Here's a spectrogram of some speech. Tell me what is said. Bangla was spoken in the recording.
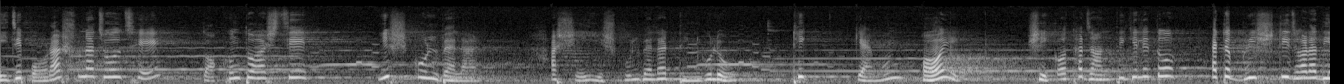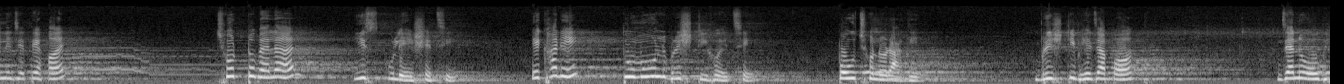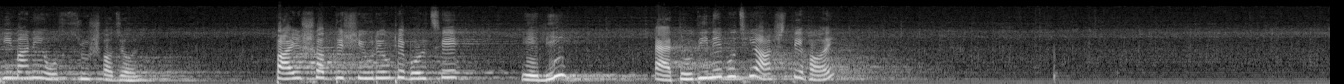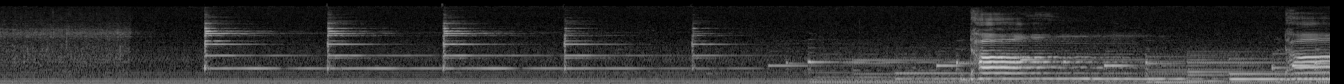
এই যে পড়াশোনা চলছে, তখন তো আসছে স্কুল বেলার। আর সেই স্কুল বেলার দিনগুলো ঠিক কেমন হয়? সে কথা জানতে গেলে তো একটা বৃষ্টি ঝরা দিনে যেতে হয়। ছোট্টবেলার স্কুলে এসেছি। এখানে তুমুল বৃষ্টি হয়েছে পৌঁছনোর আগে। বৃষ্টি ভেজা পথ, যেন অভিমানী অশ্রু সজল। পায়ের শব্দে শিউরে উঠে বলছে এলি এতদিনে বুঝি আসতে হয়? ঢং ঢং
